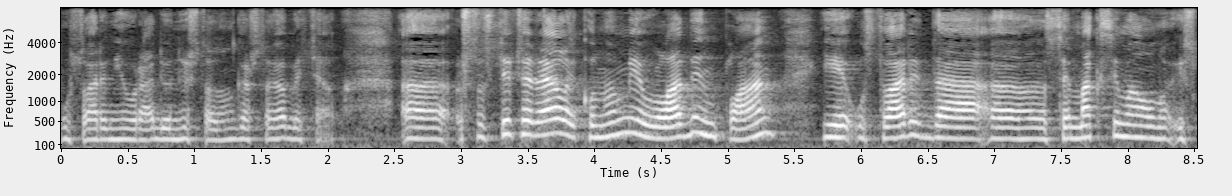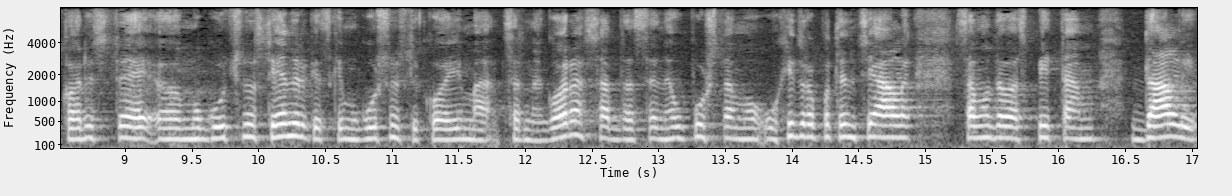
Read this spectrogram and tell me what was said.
u stvari nije uradio ništa od onoga što je obećao. E, što se tiče real ekonomije, vladin plan je u stvari da se maksimalno iskoriste mogućnosti, energetske mogućnosti koje ima Crna Gora. Sad da se ne upuštamo u hidropotencijale, samo da vas pitam da li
